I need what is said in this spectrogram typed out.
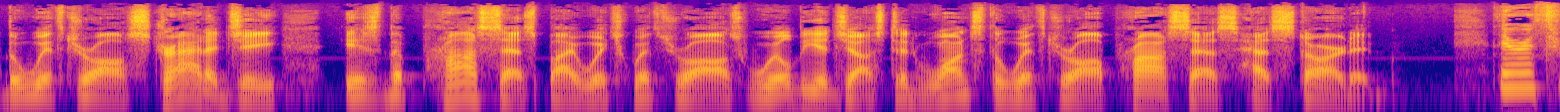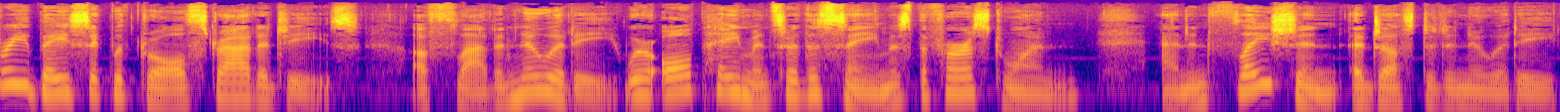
The withdrawal strategy is the process by which withdrawals will be adjusted once the withdrawal process has started. There are three basic withdrawal strategies a flat annuity, where all payments are the same as the first one, an inflation adjusted annuity,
